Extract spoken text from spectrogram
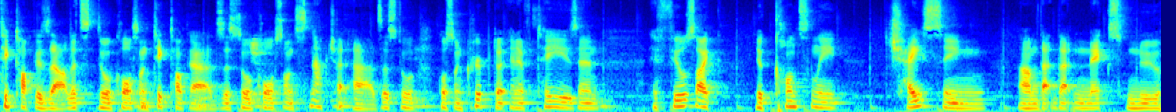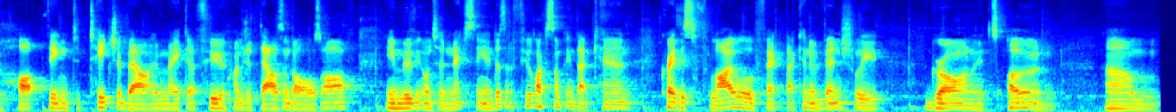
TikTok is out, let's do a course on TikTok ads, let's do a course on Snapchat ads, let's do a course on crypto NFTs, and it feels like you're constantly chasing um, that that next new hot thing to teach about and make a few hundred thousand dollars off. You're moving on to the next thing. It doesn't feel like something that can create this flywheel effect that can eventually grow on its own. Um,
